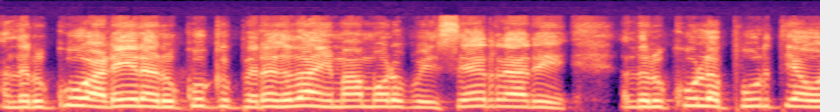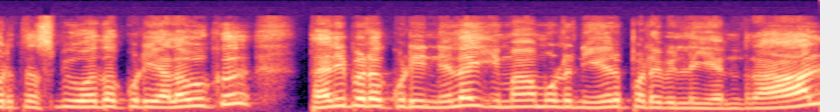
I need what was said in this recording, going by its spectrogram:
அந்த ருக்கு அடையிற ருக்குக்கு பிறகுதான் இமாமோட போய் சேர்றாரு. அந்த ருக்குல பூர்த்தியா ஒரு தஸ்பி ஓதக்கூடிய அளவுக்கு தரிபடக்கூடிய நிலை இமாமுடன் ஏற்படவில்லை என்றால்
